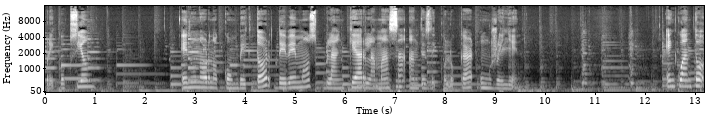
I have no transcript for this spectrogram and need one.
precocción. En un horno convector debemos blanquear la masa antes de colocar un relleno. En cuanto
